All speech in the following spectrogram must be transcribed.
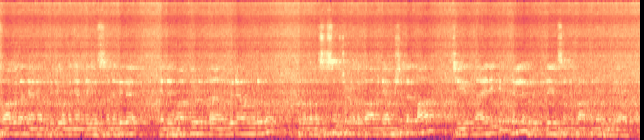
സ്വാഗതം അർപ്പിച്ചുകൊണ്ട് ഞാൻ ദൈവസന്നിധിയിൽ എന്റെ വാക്കുകളിൽ വിരാമം വിരാമിടുന്നു തുടർന്ന് ശുശ്രൂഷകൾ കർത്താവിന്റെ അംശത്തന്മാർ ചെയ്യുന്നതായിരിക്കും. എല്ലാവരും ദൈവസന്നിധി പ്രാർത്ഥനയോടുകൂടിയായിരുന്നു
